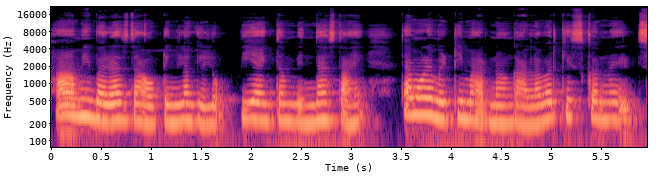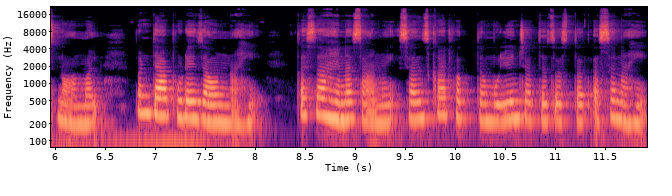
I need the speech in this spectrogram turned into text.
हा आम्ही बऱ्याचदा आउटिंगला गेलो. पिया एकदम बिनधास्त आहे. त्यामुळे मिठी मारणं गालावर किस करणं इट्स नॉर्मल पण त्यापुढे जाऊन नाही. कसं आहे ना सानवी? संस्कार फक्त मुलींच्यातच असतात असं नाही.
